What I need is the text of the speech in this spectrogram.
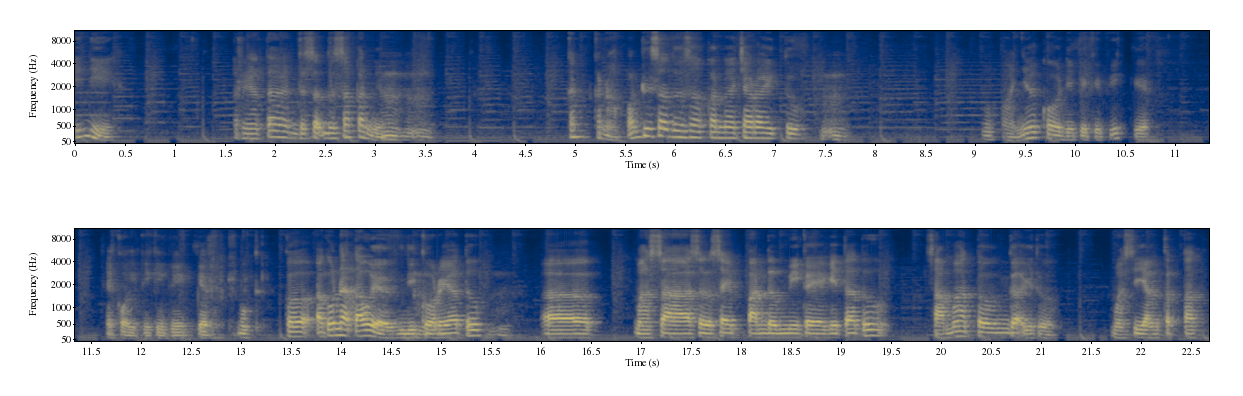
ini ternyata desak-desakan ya hmm, hmm, hmm. kan kenapa desak-desakan acara itu Hmm, hmm. rupanya kalau dipikir-pikir eh kalau dipikir-pikir aku nggak tahu ya di Korea tuh Hmm. eh, masa selesai pandemi kayak kita tuh sama atau enggak gitu masih yang ketat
